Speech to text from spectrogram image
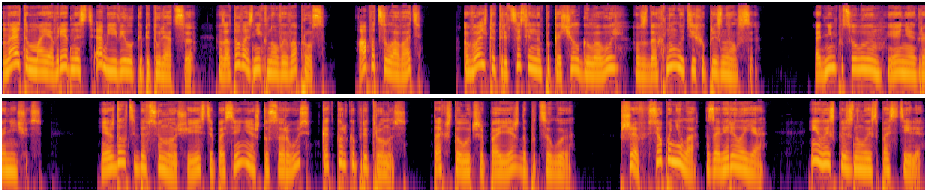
на этом моя вредность объявила капитуляцию. Зато возник новый вопрос. «А поцеловать?» Вальт отрицательно покачал головой, вздохнул и тихо признался. «Одним поцелуем я не ограничусь. Я ждал тебя всю ночь, и есть опасения, что сорвусь, как только притронусь так что лучше поешь да поцелуя». «Шеф, все поняла», — заверила я. И выскользнула из постели.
